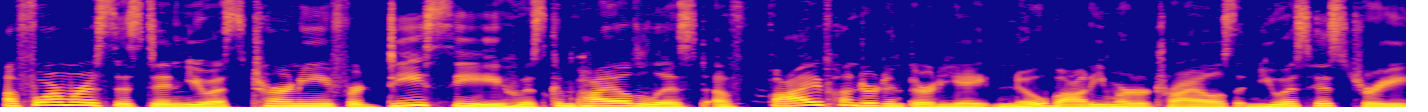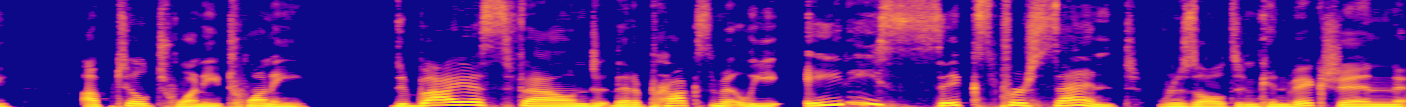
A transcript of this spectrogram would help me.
a former assistant U.S. attorney for D.C. who has compiled a list of 538 no body murder trials in U.S. history up till 2020. DiBiase found that approximately 86% result in conviction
